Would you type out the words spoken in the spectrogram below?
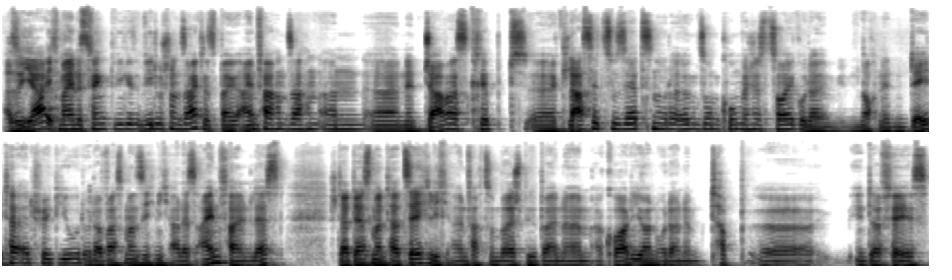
Also ja, ich meine, es fängt, wie, wie, du schon sagtest, bei einfachen Sachen an, äh, eine JavaScript-Klasse äh, zu setzen oder irgend so ein komisches Zeug oder noch eine Data-Attribute oder was man sich nicht alles einfallen lässt, statt dass man tatsächlich einfach zum Beispiel bei einem Akkordeon oder einem Tab-Interface äh,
